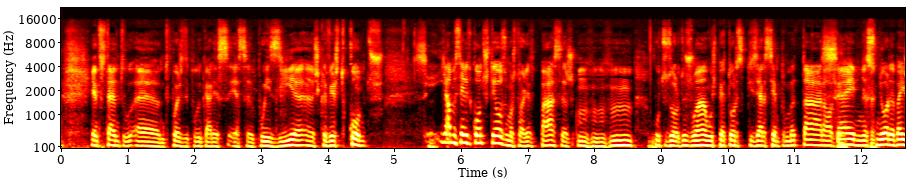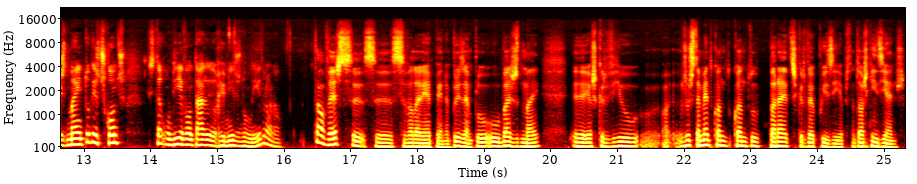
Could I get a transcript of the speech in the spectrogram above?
Entretanto, ah, depois de publicar esse- essa poesia, escreveste contos. E há uma série de contos teus, uma história de pássaros, hum, hum, hum, o tesouro do João, o inspetor se quiser sempre matar alguém, minha senhora, beijo de mãe, todos estes contos estão, um dia vão estar reunidos num livro ou não? Talvez se, se, se valerem a pena. Por exemplo, o, Beijo de Mãe, eh, eu escrevi-o eh, justamente quando, quando parei de escrever poesia, portanto aos 15 anos.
